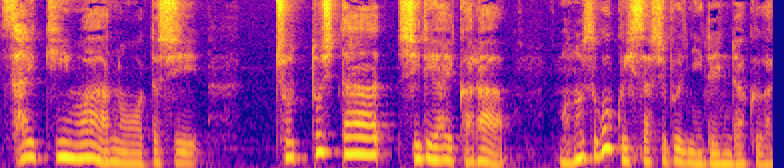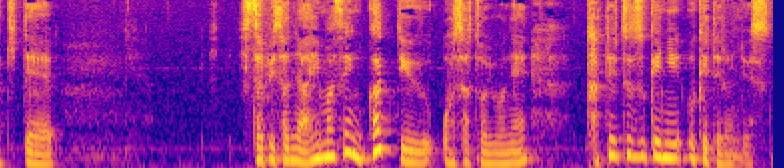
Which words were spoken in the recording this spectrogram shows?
最近はあの私ちょっとした知り合いからものすごく久しぶりに連絡が来て久々に会いませんかっていうお誘いをね立て続けに受けてるんです。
